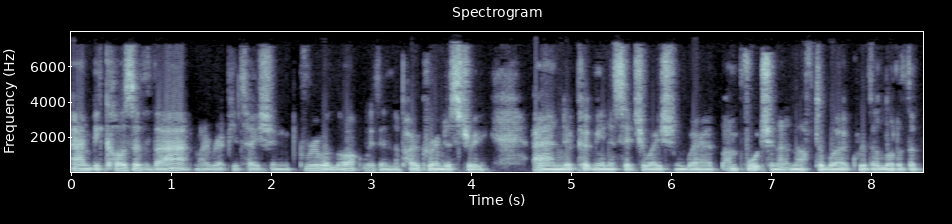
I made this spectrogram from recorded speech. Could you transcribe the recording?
And because of that, my reputation grew a lot within the poker industry. And it put me in a situation where I'm fortunate enough to work with a lot of the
